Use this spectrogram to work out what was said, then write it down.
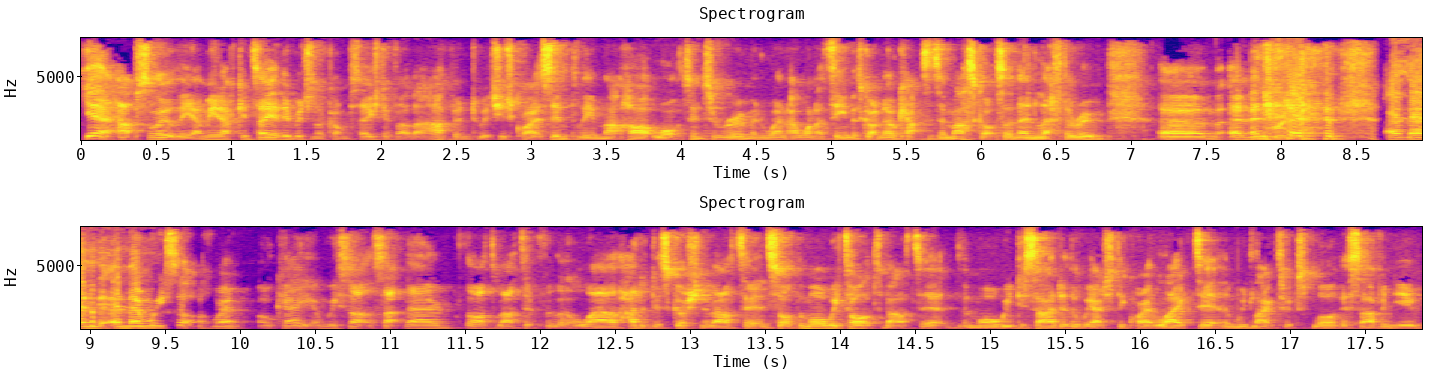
Yeah, absolutely. I mean, I can tell you the original conversation of how that happened, which is quite simply Mat Hart walked into a room and went, "I want a team that's got no captains and mascots," and then left the room. Um, and then and then and then we sort of went, "Okay," and we sort of sat there and thought about it for a little while, had a discussion about it, and sort of the more we talked about it, the more we decided that we actually quite liked it and we'd like to explore this avenue.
